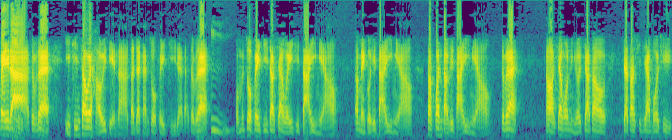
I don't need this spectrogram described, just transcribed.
飞啦，对不对？疫情稍微好一点啦，大家敢坐飞机的了，对不对？嗯，我们坐飞机到夏威夷去打疫苗，到美国去打疫苗，到关岛去打疫苗，对不对？啊，像我女儿嫁到嫁到新加坡去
